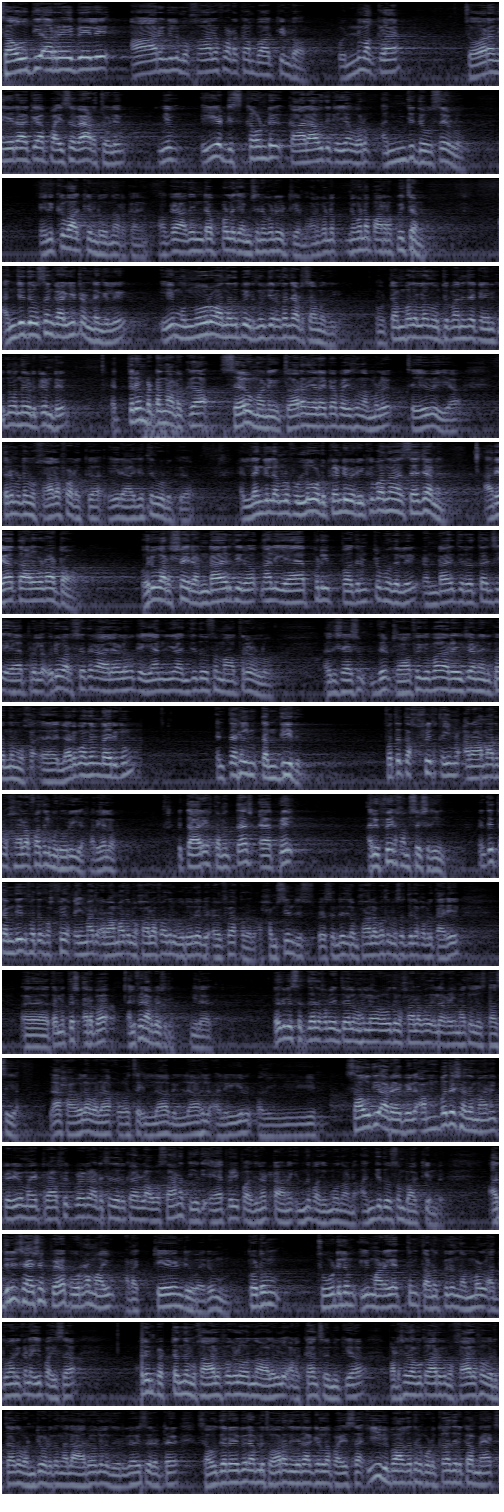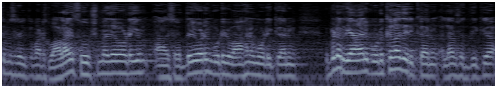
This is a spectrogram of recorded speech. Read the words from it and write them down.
Saudi അറേബ്യയിൽ ആരെങ്കിലും മുഖാലഫ് അടക്കാൻ ബാക്കിയുണ്ടോ? പൊന്നു മക്കളെ ചോര നീരാക്കിയ പൈസ വേ അടച്ചോളിയും ഇനി ഈ ഡിസ്കൗണ്ട് കാലാവധി കഴിയാൻ വെറും അഞ്ച് ദിവസമേ ഉള്ളൂ. എനിക്ക് ബാക്കിയുണ്ടോ ഒന്ന് നടക്കാൻ. ഓക്കെ അതിന്റെ ഒപ്പമുള്ള ജംഷനെ കൊണ്ട് കിട്ടിയാണ്. അവനെ കൊണ്ട് എന്നെ കൊണ്ട് പറപ്പിച്ചാണ്. അഞ്ച് ദിവസം കഴിഞ്ഞിട്ടുണ്ടെങ്കിൽ ഈ മുന്നൂറ് വന്നത് ഇപ്പോൾ ഇരുന്നൂറ്റി ഇരുപത്തഞ്ച് അടച്ചാൽ മതി. നൂറ്റമ്പതുള്ള നൂറ്റി പതിനഞ്ചൊക്കെ എനിക്കൊന്ന് വന്ന് എടുക്കുന്നുണ്ട്. എത്രയും പെട്ടെന്ന് നടക്കുക സേവ് മണി ചോര നീരാക്കിയ പൈസ നമ്മൾ സേവ് ചെയ്യുക എത്രയും പെട്ടെന്ന് മുഖാലഫ് അടക്കുക ഈ രാജ്യത്തിന് കൊടുക്കുക. അല്ലെങ്കിൽ നമ്മൾ ഫുള്ള് കൊടുക്കേണ്ടി വരും. എനിക്ക് വന്ന മെസ്സേജാണ് അറിയാത്ത ആളുകൂടാട്ടോ ഒരു വർഷം രണ്ടായിരത്തി ഇരുപത്തിനാല് ഏപ്രിൽ പതിനെട്ട് മുതൽ രണ്ടായിരത്തി ഇരുപത്തഞ്ച് ഏപ്രിൽ ഒരു വർഷത്തെ കാലയളവ് കഴിയാൻ ഇനി അഞ്ച് ദിവസം മാത്രമേ ഉള്ളൂ അതിനുശേഷം ഇത് ട്രാഫിക് വിഭാഗം അറിയിച്ചാണ് എനിക്ക് വന്ന മുഖ എല്ലാവർക്കും വന്നിട്ടുണ്ടായിരിക്കും انتهى التمديد فترة تخفيض قيمة علامات المخالفات المرورية ريالو بتاريخ 18 ابريل 2025 انتهى تمديد فترة تخفيض قيمات علامات المخالفات المرورية بإعفاء قدر 50% للمخالفات المسجلة قبل تاريخ آه، 18 4 2024 ميلاد بدل بالسداد قبل انتهاء المخالفات المخالفات الى قيمات الاساسيه لا حول ولا قوه الا بالله العلي العظيم സൗദി അറേബ്യയിൽ അമ്പത് ശതമാനം കഴിവുമായി ട്രാഫിക് പിഴകൾ അടച്ചു തീർക്കാനുള്ള അവസാന തീയതി ഏപ്രിൽ പതിനെട്ടാണ് ഇന്ന് പതിമൂന്നാണ് അഞ്ച് ദിവസം ബാക്കിയുണ്ട് അതിനുശേഷം പിഴ പൂർണ്ണമായും അടയ്ക്കേണ്ടി വരും കൊടും ചൂടിലും ഈ മഴയത്തും തണുപ്പിലും നമ്മൾ അധ്വാനിക്കണ ഈ പൈസ അത്രയും പെട്ടെന്ന് മുഖാലഫകൾ വന്ന ആളുകൾ അടക്കാൻ ശ്രമിക്കുക. പക്ഷേ നമുക്ക് ആർക്കും മുഖാലഫ വരുത്താതെ വണ്ടി കൊടുക്കാൻ നല്ല ആരോഗ്യം ദീർഘായുസ് വരട്ടെ. സൗദി അറേബ്യയിൽ നമ്മൾ ചോര നീരാക്കിയുള്ള പൈസ ഈ വിഭാഗത്തിന് കൊടുക്കാതിരിക്കാൻ മാക്സിമം ശ്രമിക്കുക. വളരെ സൂക്ഷ്മതയോടെയും ശ്രദ്ധയോടും ശ്രദ്ധയോടെയും കൂടി വാഹനം ഓടിക്കാനും ഇവിടെ റിയാൽ കൊടുക്കാതിരിക്കാനും എല്ലാം ശ്രദ്ധിക്കുക.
